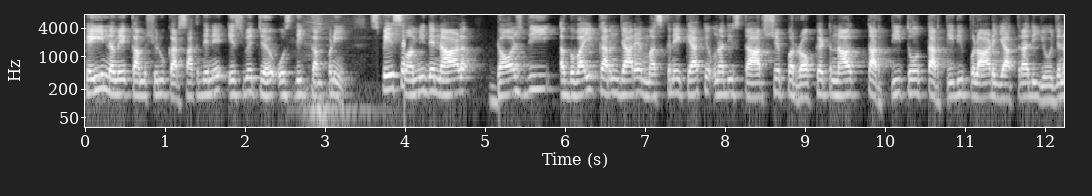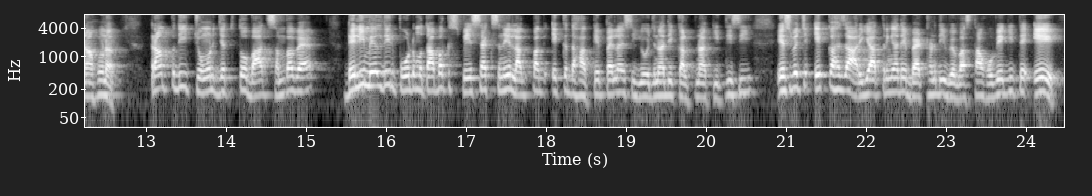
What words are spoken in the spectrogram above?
ਕਈ ਨਵੇਂ ਕੰਮ ਸ਼ੁਰੂ ਕਰ ਸਕਦੇ ਨੇ, ਇਸ ਵਿੱਚ ਉਸ ਦੀ ਕੰਪਨੀ ਸਪੇਸ ਸਵਾਮੀ ਦੇ ਨਾਲ ਡੌਜ ਦੀ ਅਗਵਾਈ ਕਰਨ ਜਾ ਰਹੇ ਮਸਕ ਨੇ ਕਿਹਾ ਕਿ ਉਹਨਾਂ ਦੀ ਸਟਾਰਸ਼ਿਪ ਰਾਕੇਟ ਨਾਲ ਧਰਤੀ ਤੋਂ ਧਰਤੀ ਦੀ ਪੁਲਾੜ ਯਾਤਰਾ ਦੀ ਯੋਜਨਾ ਹੁਣ ਟਰੰਪ ਦੀ ਚੋਣ ਜਿੱਤ ਤੋਂ ਬਾਅਦ ਸੰਭਵ ਹੈ। ਡੇਲੀ ਮੇਲ ਦੀ ਰਿਪੋਰਟ ਮੁਤਾਬਕ ਸਪੇਸਐਕਸ ਨੇ ਲਗਭਗ ਇੱਕ ਦਹਾਕੇ ਪਹਿਲਾਂ ਇਸ ਯੋਜਨਾ ਦੀ ਕਲਪਨਾ ਕੀਤੀ ਸੀ। ਇਸ ਵਿੱਚ 1000 ਯਾਤਰੀਆਂ ਦੇ ਬੈਠਣ ਦੀ ਵਿਵਸਥਾ ਹੋਵੇਗੀ ਤੇ ਇਹ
